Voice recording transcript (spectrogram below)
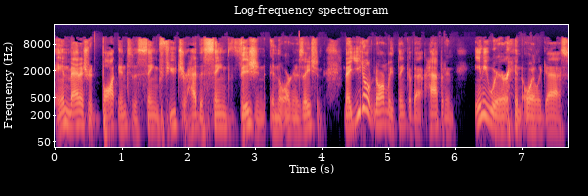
and management bought into the same future, had the same vision in the organization. Now, you don't normally think of that happening anywhere in oil and gas,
